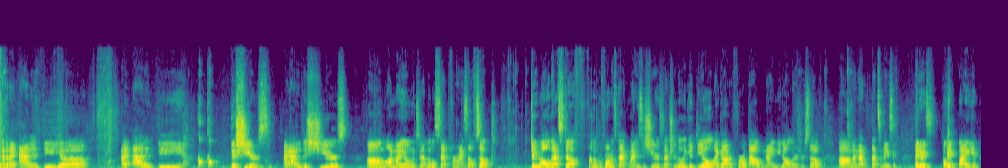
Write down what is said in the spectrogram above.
and then I added the uh, I added the the shears I added the shears um, on my own, which is that little set for myself. So, dude, all that stuff for the performance pack minus the shears is actually a really good deal. I got it for about $90 or so, um, and that, that's amazing. Anyways, okay, bye again.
